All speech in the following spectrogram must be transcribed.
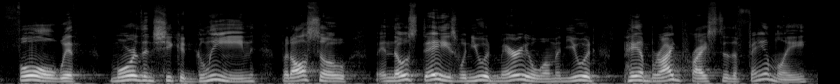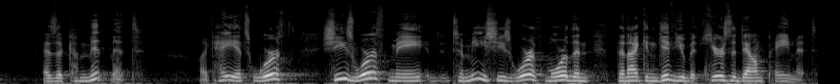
full with more than she could glean, but also in those days when you would marry a woman, you would pay a bride price to the family as a commitment. Like, hey, it's worth, she's worth me, to me, she's worth more than, than I can give you, but here's a down payment.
